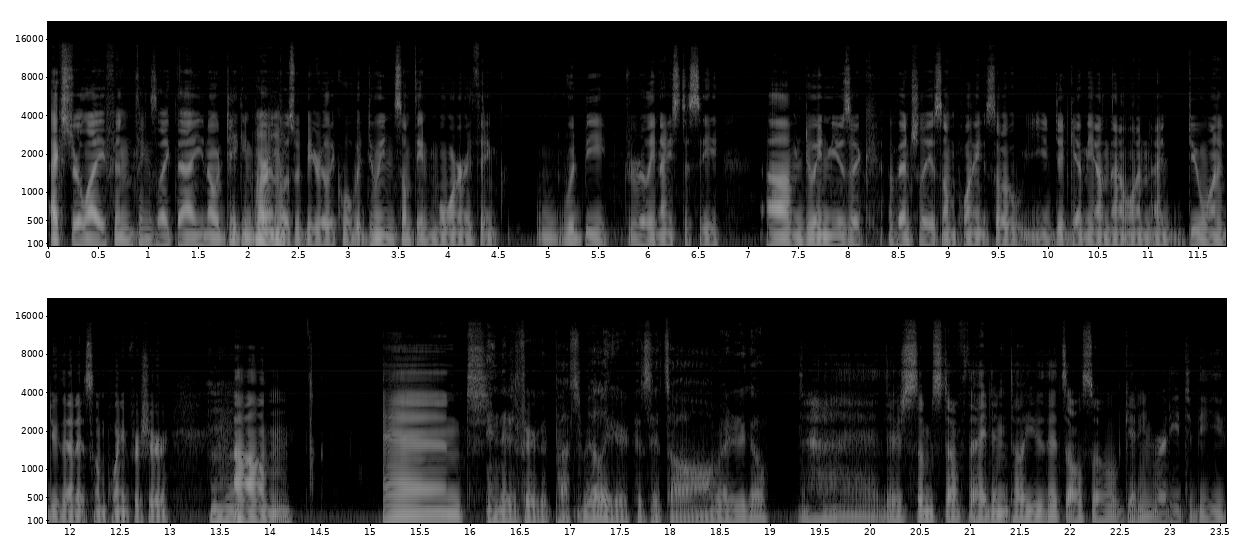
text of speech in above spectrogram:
extra life and things like that you know taking part in Mhm. those would be really cool but doing something more i think would be really nice to see um, doing music eventually at some point so you did get me on that one i do want to do that at some point for sure Mhm. um, and and there's a very good possibility here because it's all ready to go. Uh, there's some stuff that i didn't tell you that's also getting ready to be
